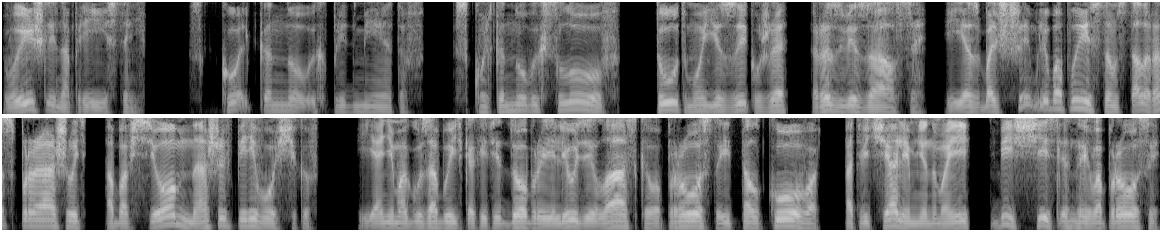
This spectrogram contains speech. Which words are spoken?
вышли на пристань. Сколько новых предметов, сколько новых слов! Тут мой язык уже развязался, и я с большим любопытством стал расспрашивать обо всем наших перевозчиков. Я не могу забыть, как эти добрые люди ласково, просто и толково отвечали мне на мои бесчисленные вопросы,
